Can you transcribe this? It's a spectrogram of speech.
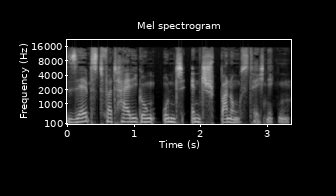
Selbstverteidigung und Entspannungstechniken.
